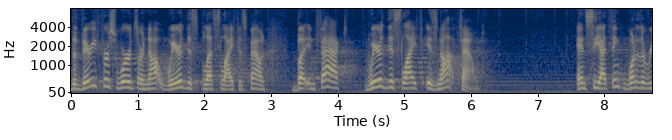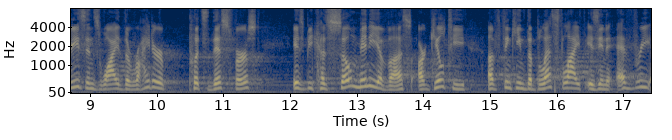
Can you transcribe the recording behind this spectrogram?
The very first words are not where this blessed life is found, but in fact, where this life is not found. And see, I think one of the reasons why the writer puts this first is because so many of us are guilty of thinking the blessed life is in every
